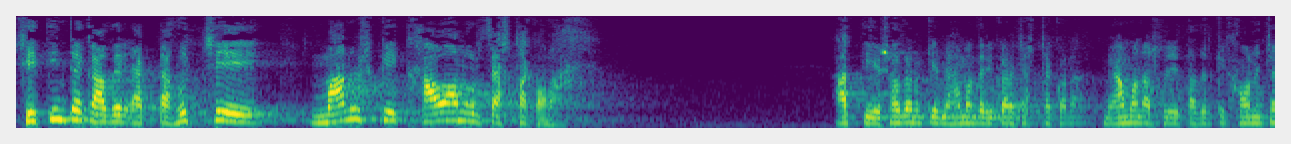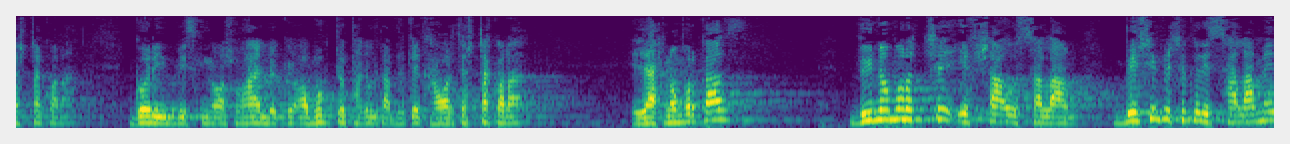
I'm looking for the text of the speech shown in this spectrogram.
সেই তিনটা কাজের একটা হচ্ছে মানুষকে খাওয়ানোর চেষ্টা করা। আত্মীয় স্বজনকে মেহমানদারি করার চেষ্টা করা, মেহমান আসলে তাদেরকে খাওয়ানোর চেষ্টা করা, গরিব বিস্কিন অসহায় লোকে অভুক্ত থাকলে তাদেরকে খাওয়ার চেষ্টা করা। এই এক নম্বর কাজ। দুই নম্বর হচ্ছে ইফসা ও সালাম, বেশি বেশি করে সালামের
